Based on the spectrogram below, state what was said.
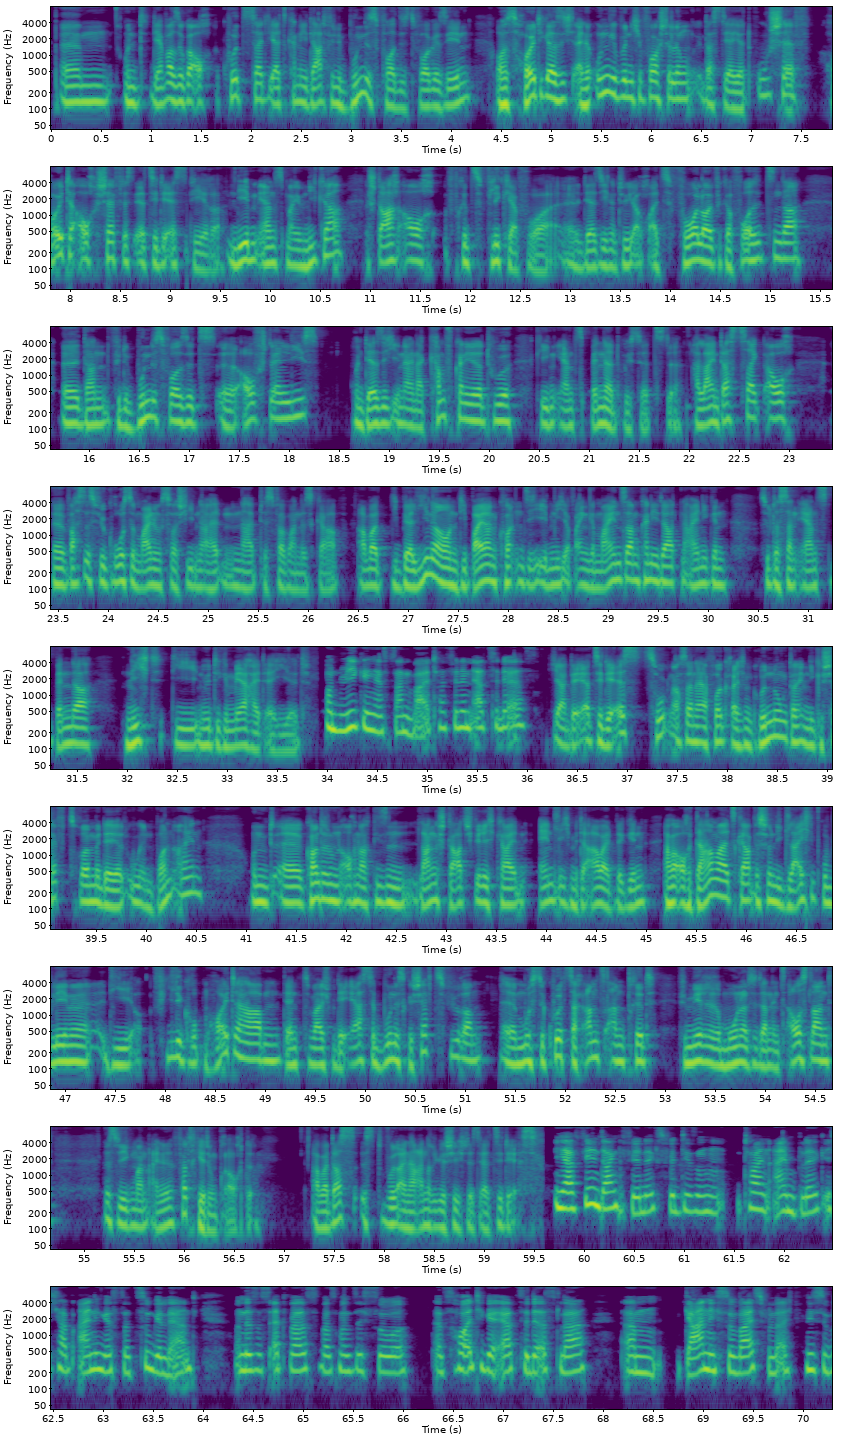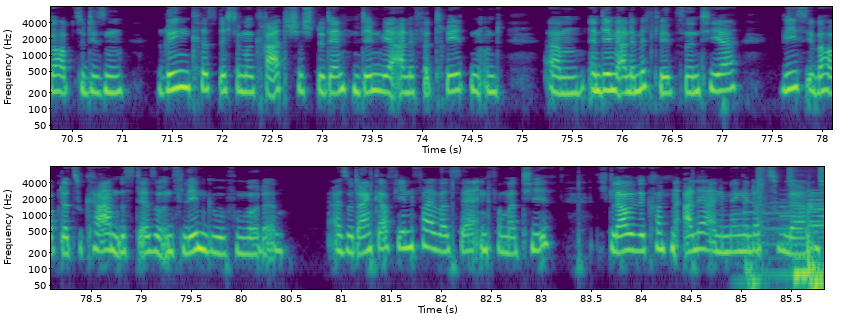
Ähm, und der war sogar auch kurzzeitig als Kandidat für den Bundesvorsitz vorgesehen. Aus heutiger Sicht eine ungewöhnliche Vorstellung, dass der JU-Chef heute auch Chef des RCDS wäre. Neben Ernst Majonika stach auch Fritz Flick hervor, äh, der sich natürlich auch als vorläufiger Vorsitzender äh, dann für den Bundesvorsitz äh, aufstellen ließ und der sich in einer Kampfkandidatur gegen Ernst Bender durchsetzte. Allein das zeigt auch, was es für große Meinungsverschiedenheiten innerhalb des Verbandes gab. Aber die Berliner und die Bayern konnten sich eben nicht auf einen gemeinsamen Kandidaten einigen, sodass dann Ernst Bender nicht die nötige Mehrheit erhielt. Und wie ging es dann weiter für den RCDS? Ja, der RCDS zog nach seiner erfolgreichen Gründung dann in die Geschäftsräume der JU in Bonn ein und äh, konnte nun auch nach diesen langen Startschwierigkeiten endlich mit der Arbeit beginnen. Aber auch damals gab es schon die gleichen Probleme, die viele Gruppen heute haben, denn zum Beispiel der erste Bundesgeschäftsführer äh, musste kurz nach Amtsantritt für mehrere Monate dann ins Ausland, weswegen man eine Vertretung brauchte. Aber das ist wohl eine andere Geschichte des RCDS. Ja, vielen Dank, Felix, für diesen tollen Einblick. Ich habe einiges dazugelernt und es ist etwas, was man sich so als heutiger RCDSler ähm, gar nicht so weiß, vielleicht, wie es überhaupt zu diesem Ring christlich-demokratische Studenten, den wir alle vertreten und ähm, in dem wir alle Mitglied sind hier, wie es überhaupt dazu kam, dass der so ins Leben gerufen wurde. Also danke auf jeden Fall, war sehr informativ. Ich glaube, wir konnten alle eine Menge dazulernen.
